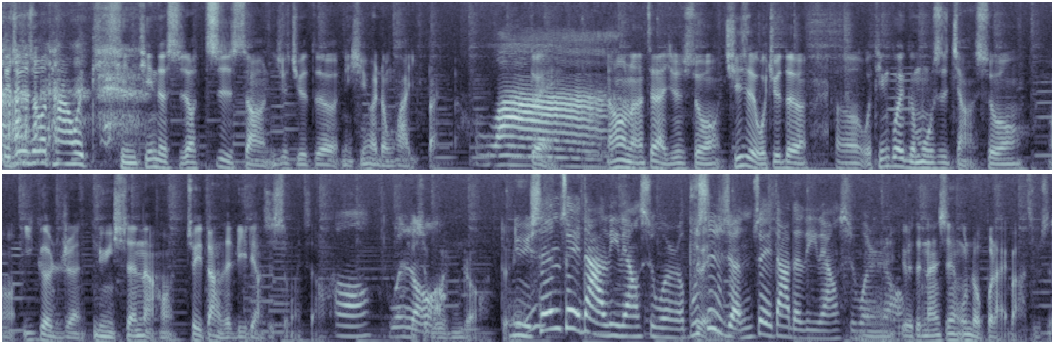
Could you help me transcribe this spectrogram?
对，就是说他会倾听的时候，至少你就觉得你心会融化一半了。哇，对然后呢，再来就是说，其实我觉得，呃，我听过一个牧师讲说，哦、一个人女生啊，哈，最大的力量是什么？你知道吗？哦，就是温柔啊，温柔。对，女生最大的力量是温柔，不是人最大的力量是温柔嗯。有的男生温柔不来吧？是不是？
